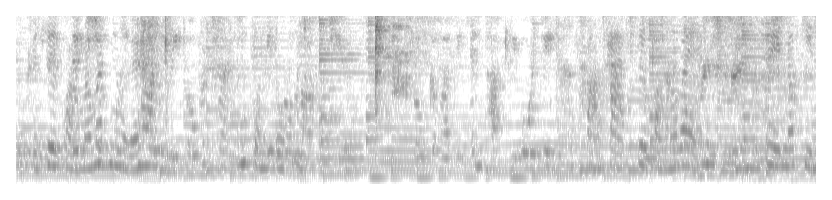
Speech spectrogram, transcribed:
will ไป be ซื้อของมามืดมือ was เลย finally overturned Ang in April punto. last year. We spoke about the impact the ordeal has ของ had ขาดซื้อของมาไว้เคยเรากิน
